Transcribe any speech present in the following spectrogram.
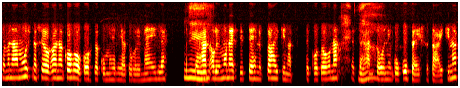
Ja minä muistan, se on aina kohokohta, kun Mirja tuli meille. Niin. Ja hän oli monesti tehnyt taikinat sitten kotona, että Jaa. hän toi niinku kupeissa taikinat.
